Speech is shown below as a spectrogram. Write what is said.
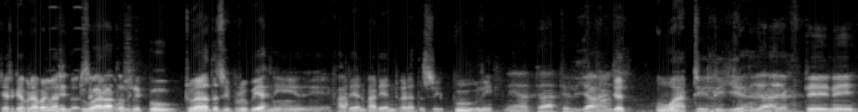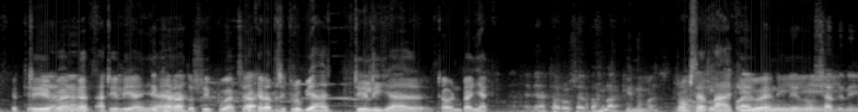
Di harga berapa nih mas? Dua ratus ribu. 200 ribu rupiah nih varian-varian 200 ribu nih. Ini ada Delia lanjut. Wah Delia Delia ya gede ini. Gede banget Adelianya. tiga ratus ribu aja. 300 ribu rupiah Delia daun banyak. Nah, ini ada rosetan lagi nih mas. Roset Oh, lagi, wah, ini nih. roset ini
